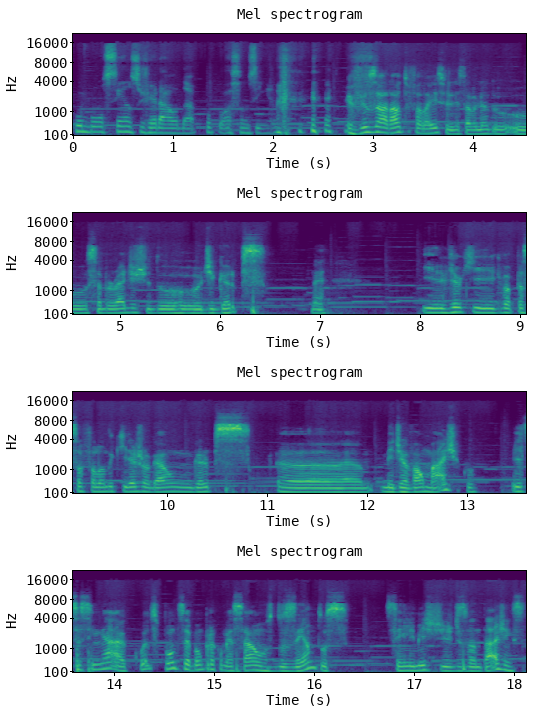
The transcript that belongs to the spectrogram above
com o bom senso geral da populaçãozinha. Né? Eu vi o Zaralto falar isso, ele estava olhando o subreddit do, de GURPS, né? E ele viu que, que uma pessoa falando que queria jogar um GURPS uh, medieval mágico. Ele disse assim: Ah, quantos pontos é bom para começar? Uns 200? Sem limite de desvantagens?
